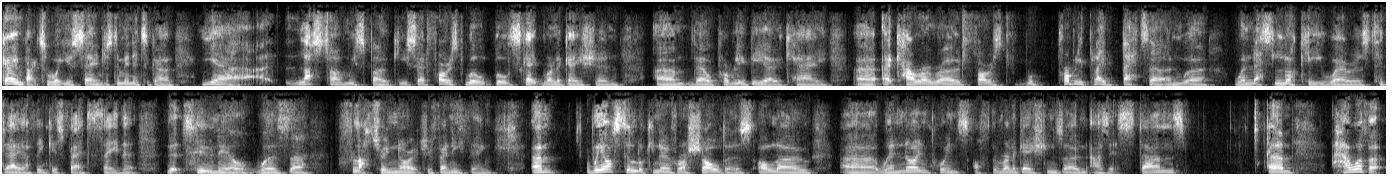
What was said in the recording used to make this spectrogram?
Going back to what you were saying just a minute ago, yeah, last time we spoke, you said Forest will will escape relegation. Um, they'll probably be okay uh, at Carrow Road. Forest will probably play better and were were less lucky. Whereas today, I think it's fair to say that that two 0 was. Uh, flattering Norwich, if anything. Um, we are still looking over our shoulders, although uh, we're nine points off the relegation zone as it stands. Um, however,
